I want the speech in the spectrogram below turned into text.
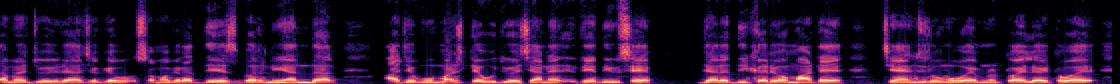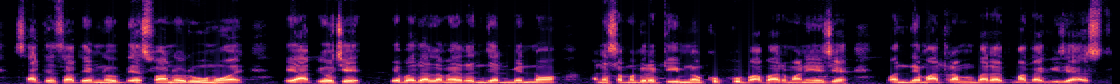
તમે જોઈ રહ્યા છો કે સમગ્ર દેશભરની અંદર આજે વુમન્સ ડે ઉજવે છે અને તે દિવસે જ્યારે દીકરીઓ માટે ચેન્જ રૂમ હોય, એમનું ટોયલેટ હોય, સાથે સાથે એમનો બેસવાનો રૂમ હોય, એ આપ્યો છે. તે બદલ અમે રંજનબેનનો અને સમગ્ર ટીમનો ખૂબ ખૂબ આભાર માનીએ છીએ. વંદે માતરમ, ભારત માતા કી જય. અસ્તુ.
